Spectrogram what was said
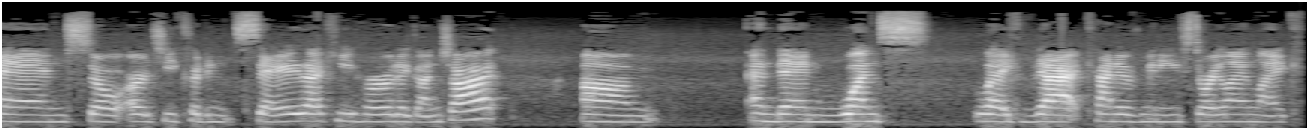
and so Archie couldn't say that he heard a gunshot. Um, and then once like that kind of mini storyline like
